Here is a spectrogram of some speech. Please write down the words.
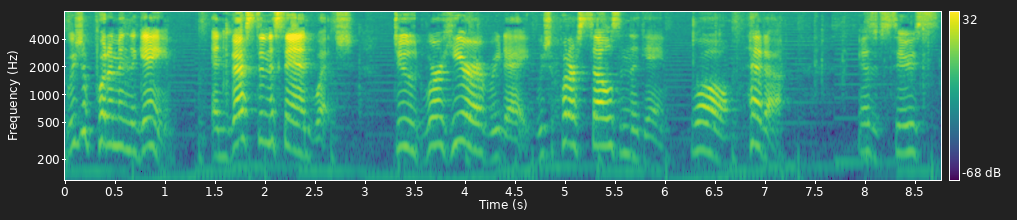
We should put him in the game. Invest in a sandwich. Dude, we're here every day. We should put ourselves in the game. Whoa, meta. You guys are serious?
